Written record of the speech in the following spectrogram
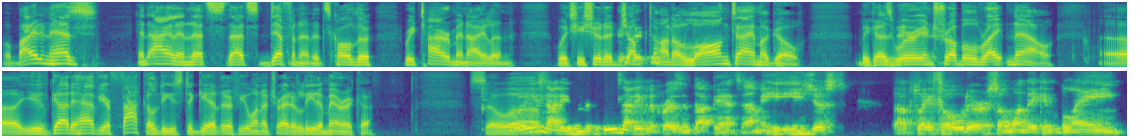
Well, Biden has an island that's that's definite. It's called the retirement island, which he should have jumped on a long time ago, because we're in trouble right now. Uh, you've got to have your faculties together if you want to try to lead America. So, uh, well, he's not even he's not even the president, Dr. Hansen. I mean, he, he's just a placeholder, someone they can blame,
